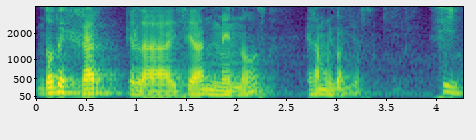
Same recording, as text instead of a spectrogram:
no dejar que la hicieran menos era muy valioso. Sí.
